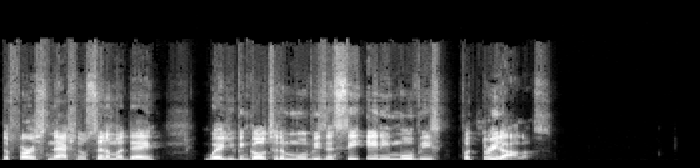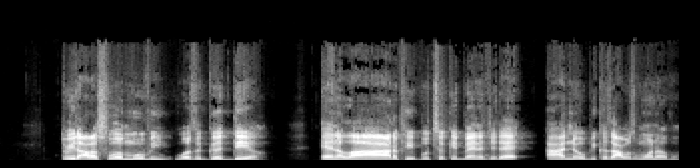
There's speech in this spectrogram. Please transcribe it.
the first National Cinema Day where you can go to the movies and see any movies for $3. $3 for a movie was a good deal. And a lot of people took advantage of that. I know because I was one of them.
